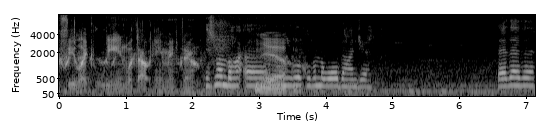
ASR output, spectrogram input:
PC like lean without aiming thing. There's one behind. Uh, Yeah. When you look up on the wall behind you. There, there, there.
